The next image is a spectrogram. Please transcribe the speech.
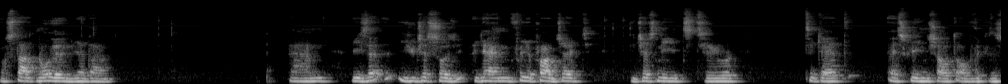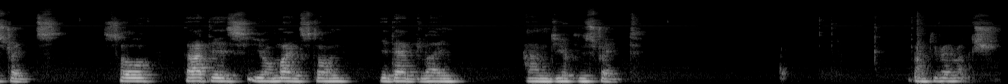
or start no earlier than. Um, these are, you just so again for your project you just need to to get a screenshot of the constraints. So that is your milestone, your deadline and your constraint. Thank you very much.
